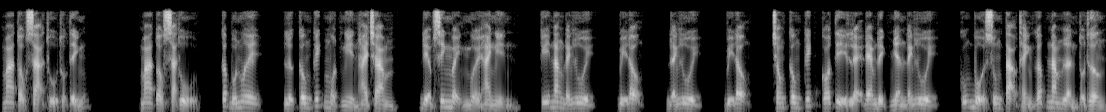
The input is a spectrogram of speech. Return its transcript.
ma tộc xạ thủ thuộc tính. Ma tộc xạ thủ, cấp bốn mươi, lực công kích một nghìn hai trăm, điểm sinh mệnh mười hai nghìn, kỹ năng đánh lui, bị động, đánh lui, bị động, trong công kích có tỷ lệ đem địch nhân đánh lui, cũng bổ sung tạo thành gấp năm lần tổn thương.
